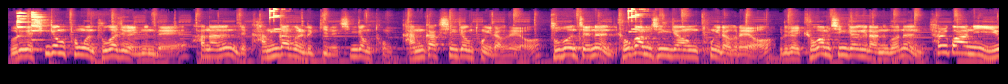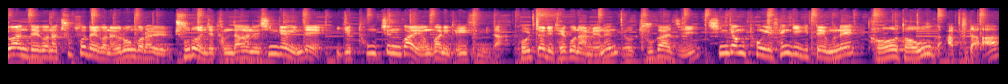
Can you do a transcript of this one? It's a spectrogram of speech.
우리가 신경통은 두 가지가 있는데 하나는 이제 감각 을 느끼는 신경통, 감각신경통이라 그래요. 두 번째는 교감신경통이라 그래요. 우리가 교감신경이라는 거는 혈관이 이완되거나 축소되거나 이런 거를 주로 이제 담당하는 신경인데 이게 통증과 연관이 돼 있습니다. 골절이 되고 나면은 이 두 가지 신경통이 생기기 때문에 더 더욱 아프다.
